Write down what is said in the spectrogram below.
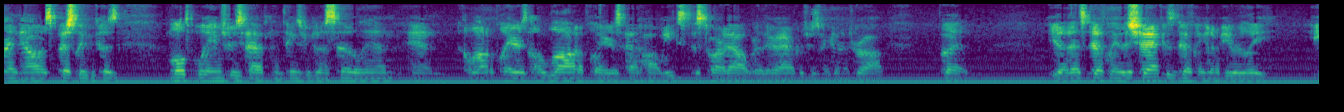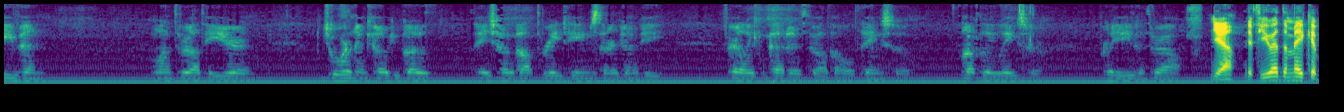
right now, especially because multiple injuries happen and things are going to settle in, and a lot of players, a lot of players had hot weeks to start out where their averages are going to drop. But yeah, that's definitely the Shaq is definitely going to be really even one throughout the year. And Jordan and Kobe both they each have about three teams that are going to be fairly competitive throughout the whole thing. So luckily leagues are pretty even throughout. Yeah, if you had to make a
